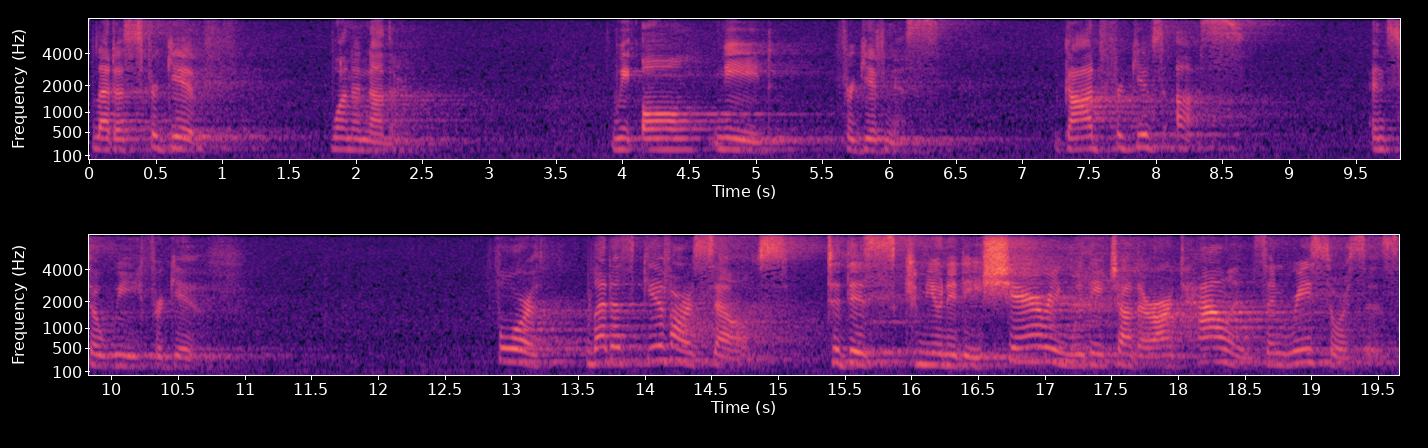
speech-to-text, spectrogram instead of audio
let us forgive one another. We all need forgiveness. God forgives us and so we forgive. Fourth, let us give ourselves to this community, sharing with each other our talents and resources.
